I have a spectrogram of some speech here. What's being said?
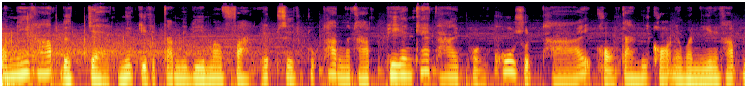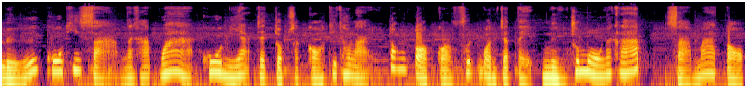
วันนี้ครับเดอะแจกมีกิจกรรมดีๆมาฝาก FC ทุกๆท่านนะครับ เพียงแค่ทายผลคู่สุดท้ายของการวิเคราะห์ในวันนี้นะครับ หรือคู่ที่ 3 นะครับ ว่าคู่นี้จะจบสกอร์ที่เท่าไหร่ ต้องตอบก่อนฟุตบอลจะเตะ 1 ชั่วโมงนะครับสามารถตอบ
